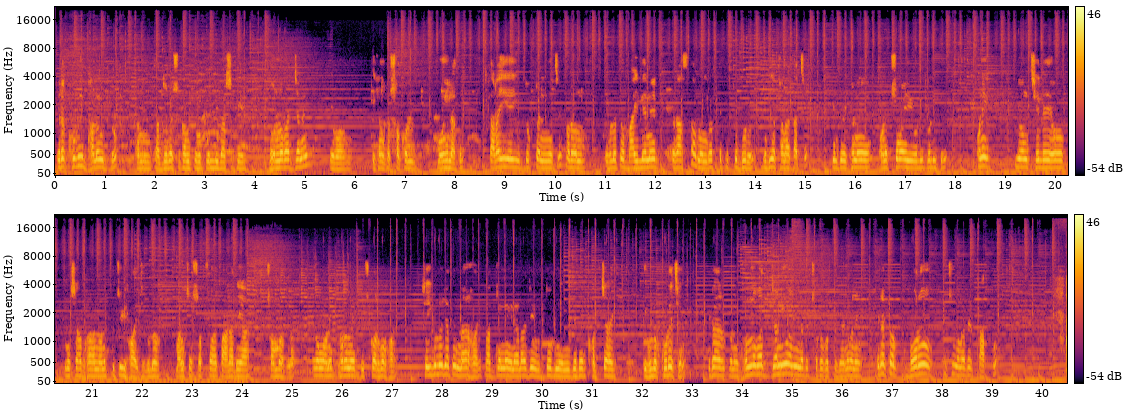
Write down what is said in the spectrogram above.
এটা খুবই ভালো উদ্যোগ। আমি তার জন্য সুকান্ত পল্লীবাসীকে ধন্যবাদ জানাই এবং এখানকার সকল মহিলাদের তারাই এই উদ্যোগটা নিয়েছে। কারণ এগুলো তো বাইলেনের রাস্তা মেন রোড থেকে একটু দূরে যদিও থানা কাছে। কিন্তু এখানে অনেক সময় এই অলিগলিতে অনেক ইয়ং ছেলে হোক নেশা ভান অনেক কিছুই হয় যেগুলো মানুষের সবসময় পাড়া দেওয়া সম্ভব না এবং অনেক ধরনের দুষ্কর্ম হয়। সেইগুলো যাতে না হয়, তার জন্য এনারা যে উদ্যোগ নিয়ে নিজেদের খরচায় এগুলো করেছেন, এটার মানে ধন্যবাদ জানিয়েও আমি এনাদের ছোট করতে চাই না। মানে এটা একটা বড় কিছু ওনাদের প্রাপ্য।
